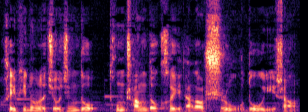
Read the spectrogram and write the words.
黑皮诺的酒精度通常都可以达到十五度以上。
